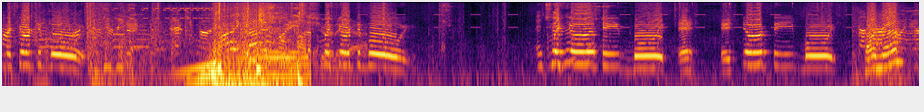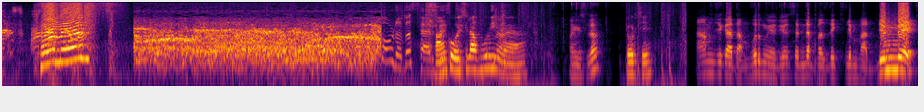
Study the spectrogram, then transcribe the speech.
I'm a shorty boy. Dibine. Ya. boy. E shorty boy. A shorty boy. Come on. Sonra da serbest. Kanka o silah vurmuyor ya. Hangisi lan? Şortu. Amcık adam vurmuyor diyorsun senden fazla kilim var. Dümbük.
